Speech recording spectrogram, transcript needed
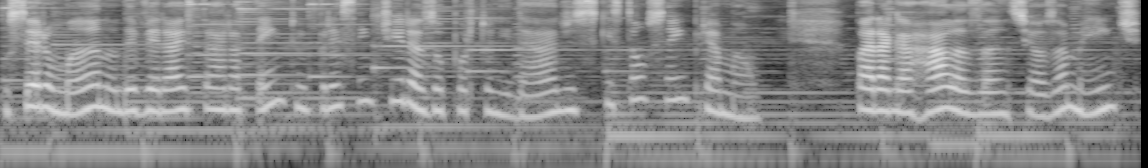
O ser humano deverá estar atento e pressentir as oportunidades que estão sempre à mão, para agarrá-las ansiosamente,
